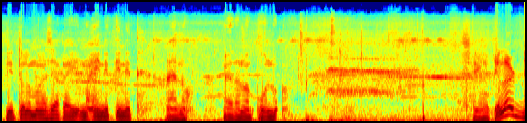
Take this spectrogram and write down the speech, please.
Dito lang muna siya kay mainit-init. Ano? Meron mang puno. Thank you Lord.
